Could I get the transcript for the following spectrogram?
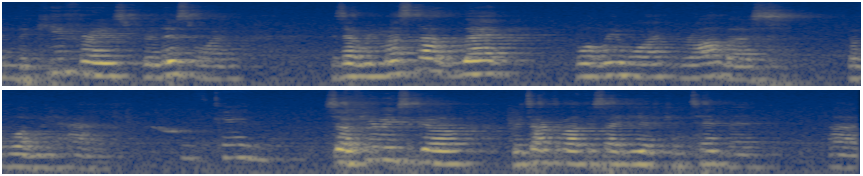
And the key phrase for this one is that we must not let what we want rob us of what we have. That's good. So a few weeks ago, we talked about this idea of contentment uh,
